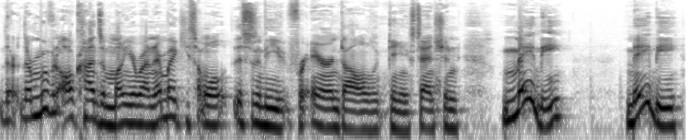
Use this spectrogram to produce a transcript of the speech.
they're, they're moving all kinds of money around. And everybody keeps saying, well, this is going to be for Aaron Donald getting extension. Maybe, maybe,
